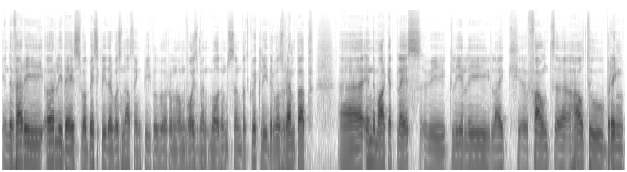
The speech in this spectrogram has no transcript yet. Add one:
In the very early days, well, basically there was nothing. People were on, on voice band modems, and but quickly there was ramp up. Uh, in the marketplace, we clearly like found uh, how to bring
